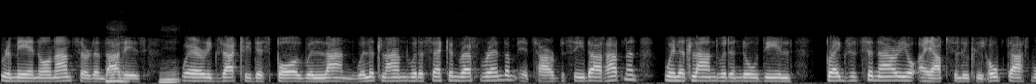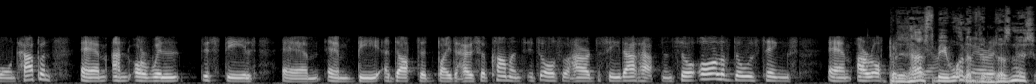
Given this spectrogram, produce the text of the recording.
remain unanswered, and that mm. is mm. where exactly this ball will land. Will it land with a second referendum? It's hard to see that happening. Will it land with a no deal Brexit scenario? I absolutely hope that won't happen. Um, and or will this deal um, um, be adopted by the House of Commons? It's also hard to see that happening. So all of those things um, are up. But it has to be one of them, doesn't it?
